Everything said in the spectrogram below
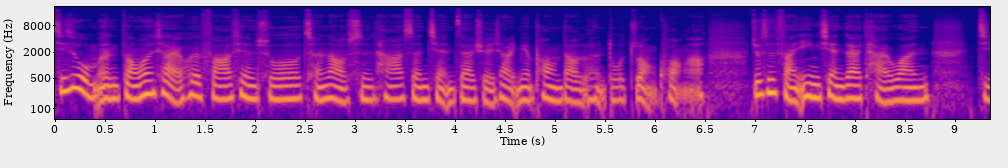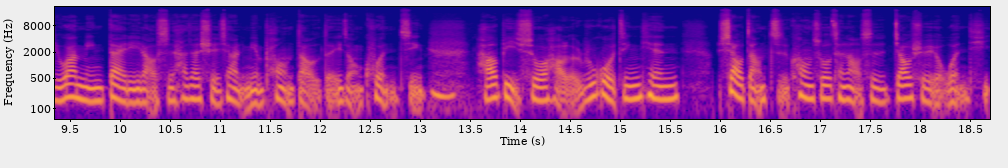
其实我们访问下来会发现，说陈老师他生前在学校里面碰到的很多状况啊，就是反映现在台湾几万名代理老师他在学校里面碰到的一种困境。嗯。好比说好了，如果今天校长指控说陈老师教学有问题，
